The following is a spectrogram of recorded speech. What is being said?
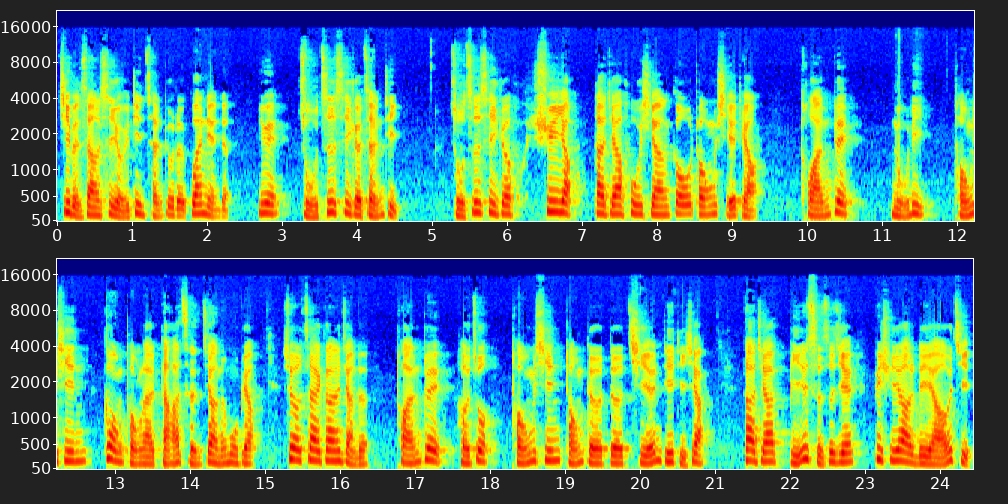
基本上是有一定程度的关联的，因为组织是一个整体，组织是一个需要大家互相沟通协调、团队努力、同心共同来达成这样的目标。所以在刚才讲的团队合作、同心同德的前提底下，大家彼此之间必须要了解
